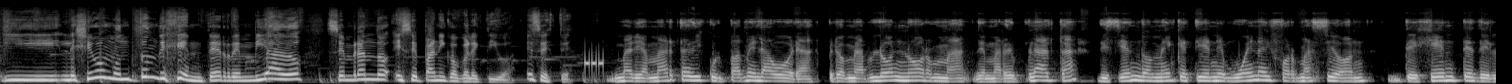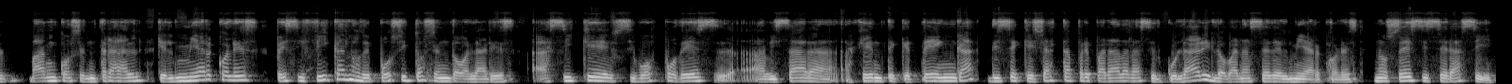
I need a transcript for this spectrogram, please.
y le llegó un montón de gente reenviado sembrando ese pánico colectivo. Es este. María Marta, discúlpame la hora, pero me habló Norma de Mar del Plata diciéndome que tiene buena información de gente del Banco Central que el miércoles especifican los depósitos en dólares. Así que si vos podés eh, avisar a, gente que tenga, dice que ya está preparada la circular y lo van a hacer el miércoles. No sé si será así,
